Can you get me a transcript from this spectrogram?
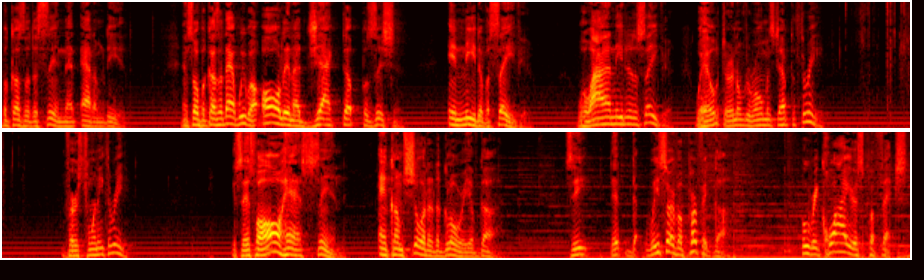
because of the sin that Adam did. And so, because of that, we were all in a jacked up position in need of a Savior. Well, why I needed a Savior? Well, turn over to Romans chapter 3, verse 23. It says, For all has sinned and come short of the glory of God. See, that we serve a perfect God who requires perfection.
